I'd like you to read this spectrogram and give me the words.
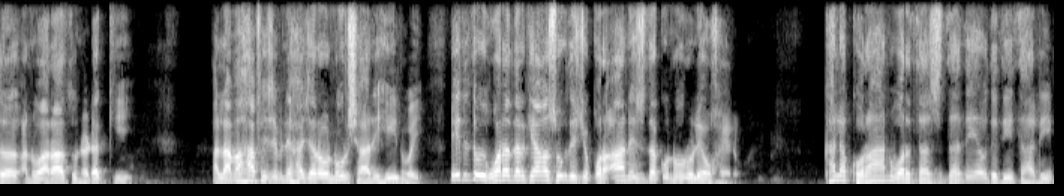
د انوارات نډک کی علامه حافظ ابن حجر او نور شارحین وای اې دلته غوړه درکې هغه څوک دی چې قران زده کو نور له خېلو کله قران ورته زده دی او د دې تعلیم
